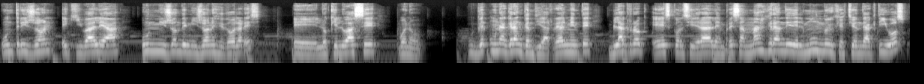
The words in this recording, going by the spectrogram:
un trillón equivale a un millón de millones de dólares, eh, lo que lo hace, bueno, una gran cantidad. Realmente BlackRock es considerada la empresa más grande del mundo en gestión de activos.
